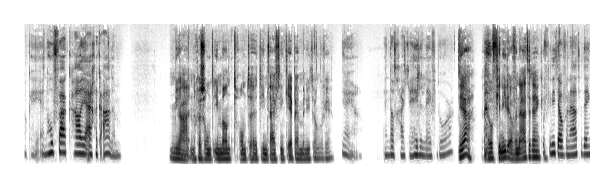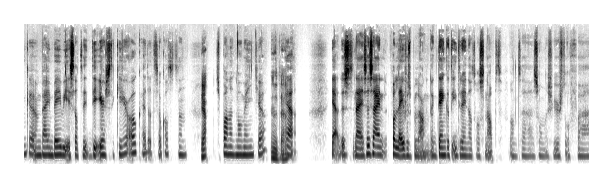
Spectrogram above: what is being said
oké. en hoe vaak haal je eigenlijk adem? Ja, een gezond iemand rond de 10, 15 keer per minuut ongeveer. Ja, ja. En dat gaat je hele leven door. Ja, en daar hoef je niet over na te denken. Hoef je niet over na te denken. En bij een baby is dat de, de eerste keer ook. Hè? Dat is ook altijd een Ja. spannend momentje. Inderdaad. Ja. Ja, dus nee, ze zijn van levensbelang. Ik denk dat iedereen dat wel snapt. Want eh, zonder zuurstof, eh,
